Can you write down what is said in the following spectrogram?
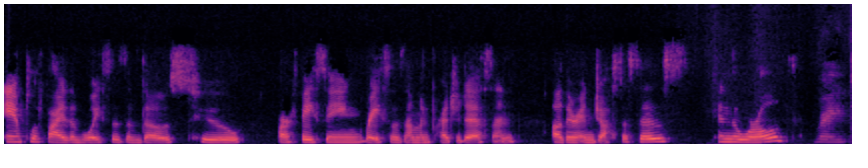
amplify the voices of those who are facing racism and prejudice and other injustices in the world. Right.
